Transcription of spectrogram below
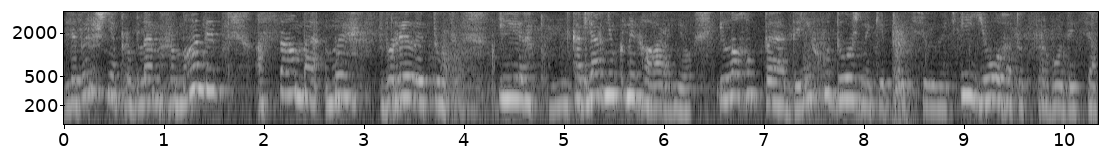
для вирішення проблем громади. А саме ми створили тут і кав'ярню книгарню, і логопеди, і художники працюють, і йога тут проводиться.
